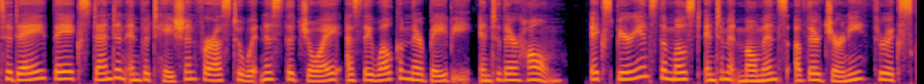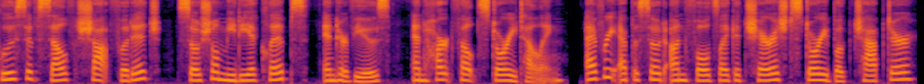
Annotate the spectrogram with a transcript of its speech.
Today, they extend an invitation for us to witness the joy as they welcome their baby into their home. Experience the most intimate moments of their journey through exclusive self shot footage, social media clips, interviews, and heartfelt storytelling. Every episode unfolds like a cherished storybook chapter,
